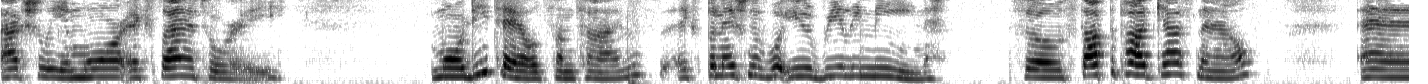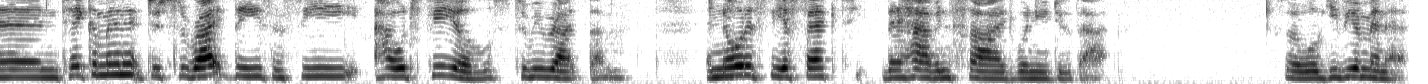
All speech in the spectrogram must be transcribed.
actually a more explanatory, more detailed sometimes explanation of what you really mean. So stop the podcast now and take a minute just to write these and see how it feels to rewrite them. And notice the effect they have inside when you do that. So we'll give you a minute.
